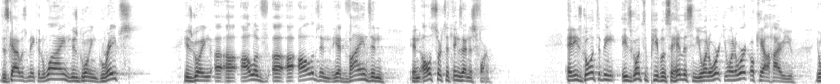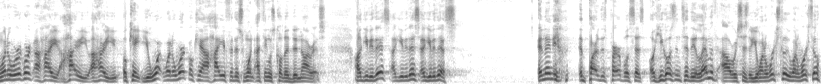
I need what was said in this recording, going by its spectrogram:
This guy was making wine. He was growing grapes. He was growing uh, uh, olive, uh, uh, olives, and he had vines and, and all sorts of things on his farm. And he's going to be, he's going to people and say, hey, listen, you want to work? You want to work? Okay, I'll hire you. You want to work? Work? I'll hire you. I'll hire you. I'll hire you. Okay, you want to work? Okay, I'll hire you for this one. I think it was called a denarius. I'll give you this. I'll give you this. I'll give you this. And then part of this parable says, oh, he goes into the 11th hour. He says, do you want to work still? You want to work still?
